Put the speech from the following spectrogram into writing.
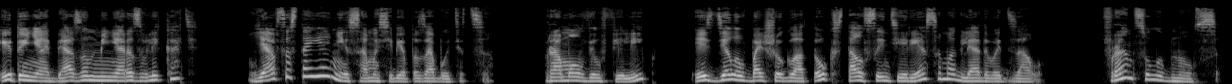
и ты не обязан меня развлекать. Я в состоянии сам о себе позаботиться», — промолвил Филипп и, сделав большой глоток, стал с интересом оглядывать залу. Франц улыбнулся.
